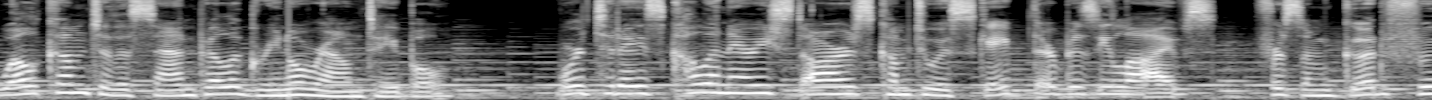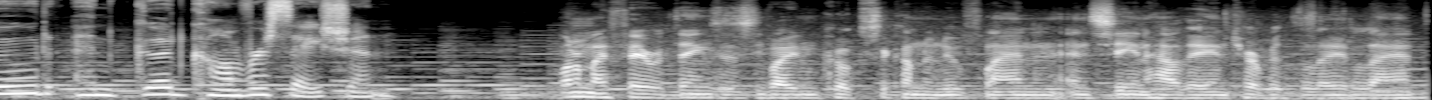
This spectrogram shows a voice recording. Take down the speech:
Welcome to the San Pellegrino Roundtable, where today's culinary stars come to escape their busy lives for some good food and good conversation. One of my favorite things is inviting cooks to come to Newfoundland and, and seeing how they interpret the lay of the land.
